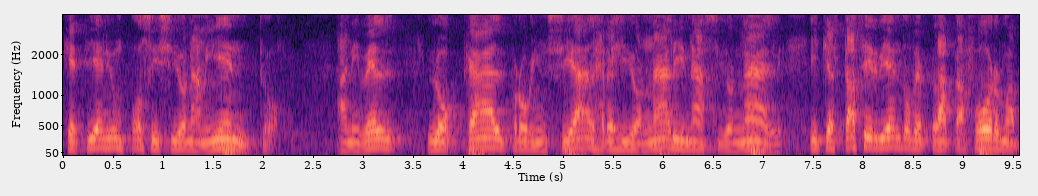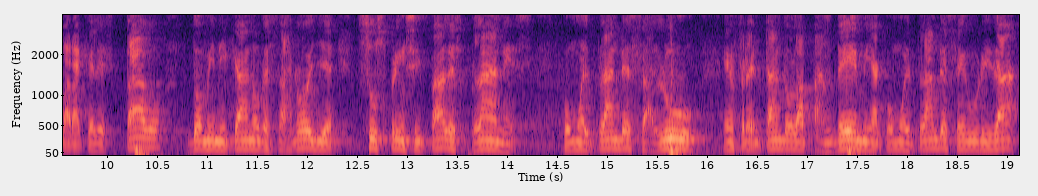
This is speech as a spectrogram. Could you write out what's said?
que tiene un posicionamiento a nivel local, provincial, regional y nacional, y que está sirviendo de plataforma para que el Estado Dominicano desarrolle sus principales planes, como el plan de salud, enfrentando la pandemia, como el plan de seguridad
